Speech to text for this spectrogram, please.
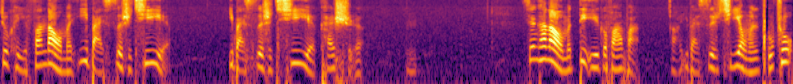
就可以翻到我们一百四十七页，一百四十七页开始。先看到我们第一个方法啊，一百四十七页我们突出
